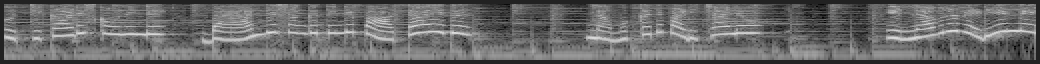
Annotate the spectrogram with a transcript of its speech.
കുറ്റിക്കാട് സ്കൂളിന്റെ ബാൻഡ് സംഘത്തിന്റെ പാട്ടായത് നമുക്കത് പഠിച്ചാലോ? എല്ലാവരും റെഡിയല്ലേ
